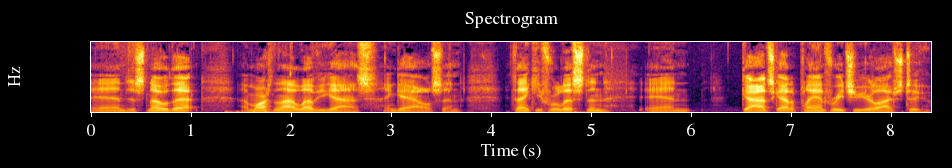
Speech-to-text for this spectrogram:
and just know that uh, Martha and I love you guys and gals, and thank you for listening. And God's got a plan for each of your lives too.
